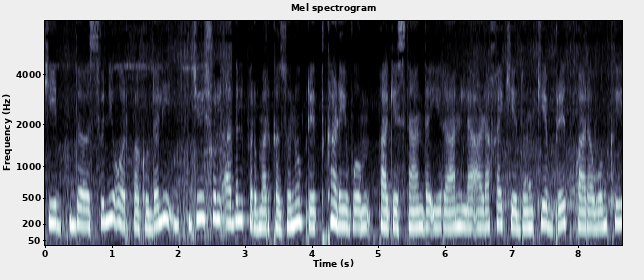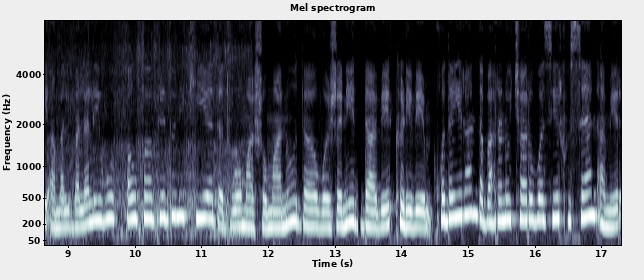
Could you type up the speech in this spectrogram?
کې د سني اورپکو ډلې جیش العدل پر مرکزونو برید کړی وو. پاکستان د ایران له اړخه کیدونکي برید پاروونکی عمل بللی وو. او په بریدونو کې یې د دوو ماشومانو د وژنې دعوې کړې وې، خو د ایران د بهرنیو چارو وزیر حسین امیر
